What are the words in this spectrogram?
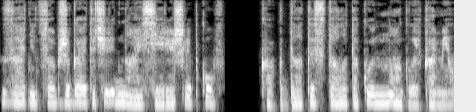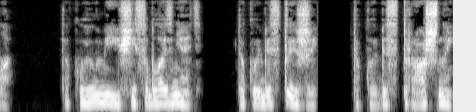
Задницу обжигает очередная серия шлепков. «Когда ты стала такой наглой, Камила? Такой умеющей соблазнять, такой бесстыжий, такой бесстрашный?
